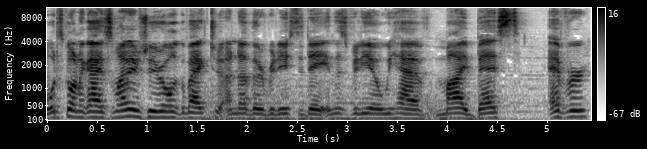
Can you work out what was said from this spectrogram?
what's going on guys? My name is Weaver. Welcome back to another video today. In this video, we have my best ever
